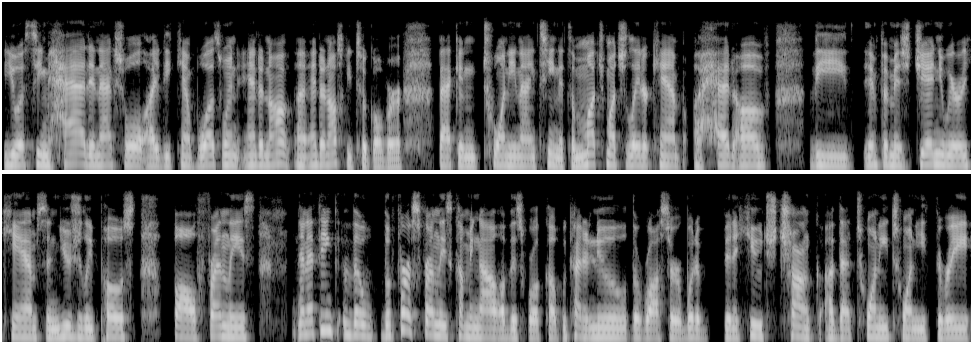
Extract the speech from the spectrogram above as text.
the U.S. team had an actual ID camp was when Andonovski took over back in 2019. It's a much, much later camp ahead of the infamous January camps and usually post fall friendlies. And I think the the first friendlies coming out of this World Cup, we kind of knew the roster would have been a huge chunk of that 2023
